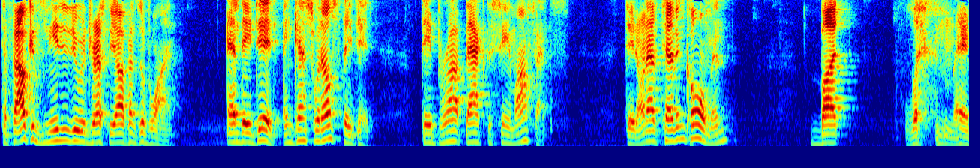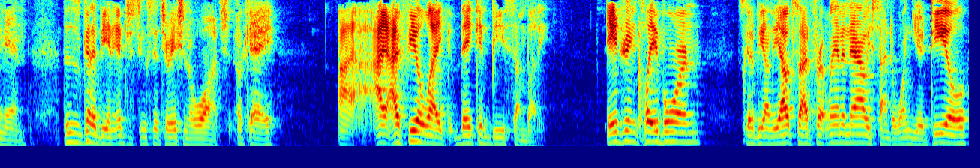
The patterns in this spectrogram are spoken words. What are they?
the Falcons needed to address the offensive line, and they did. And guess what else they did? They brought back the same offense. They don't have Tevin Coleman but hey, man, this is going to be an interesting situation to watch. Okay, I, I I feel like they can be somebody. Adrian Clayborn is going to be on the outside for Atlanta now. He signed a one year deal.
